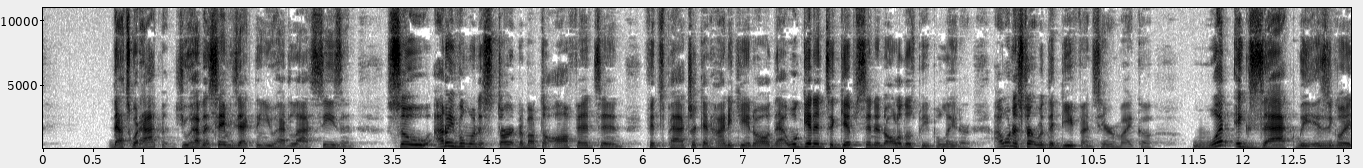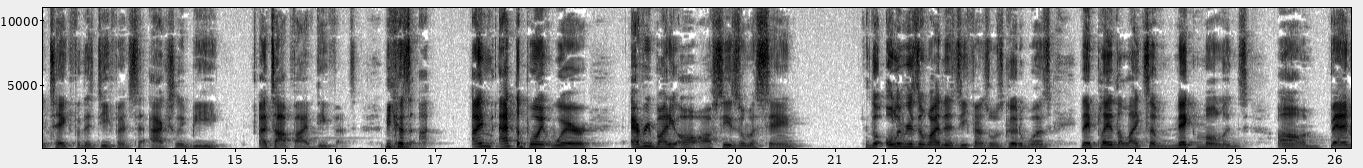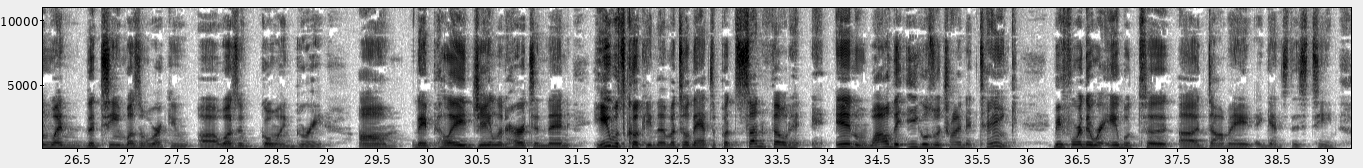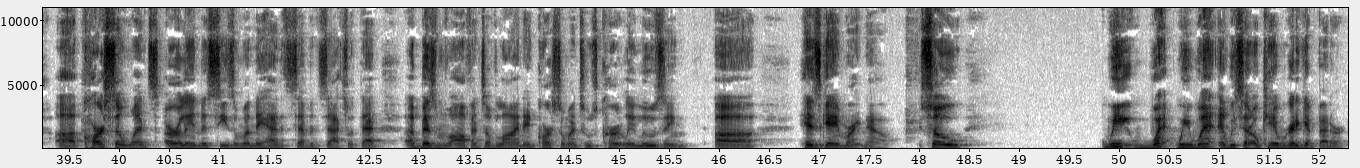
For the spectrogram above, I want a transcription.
that's what happens. You have the same exact thing you had last season. So I don't even want to start about the offense and Fitzpatrick and Heinicke and all that. We'll get into Gibson and all of those people later. I want to start with the defense here, Mikah. What exactly is it going to take for this defense to actually be a top five defense? Because I'm at the point where everybody all offseason was saying the only reason why this defense was good was they played the likes of Nick Mullens, um, Ben when the team wasn't working, uh, wasn't going great. Um, they played Jalen Hurts and then he was cooking them until they had to put Sudfeld in while the Eagles were trying to tank before they were able to uh, dominate against this team. Uh, Carson Wentz early in the season when they had seven sacks with that abysmal offensive line and Carson Wentz who's currently losing uh, his game right now. So we went, we went and we said, okay, we're going to get better.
